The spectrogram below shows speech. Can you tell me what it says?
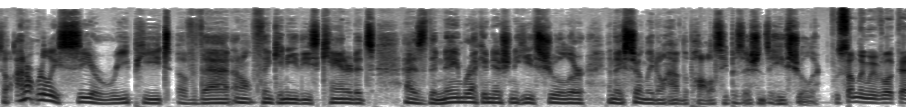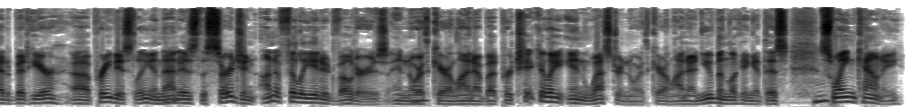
So I don't really see a repeat of that. I don't think any of these candidates has the name recognition of Heath Shuler, and they certainly don't have the policy positions of Heath Shuler. Something we've looked at a bit here uh, previously, and that mm-hmm. is the surge in unaffiliated voters in North Carolina, but particularly in Western North Carolina. And you've been looking at this. Mm-hmm. Swain County,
